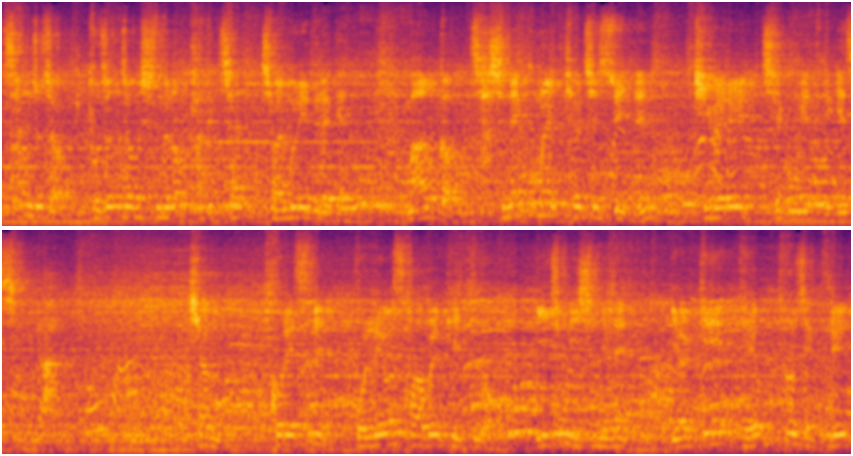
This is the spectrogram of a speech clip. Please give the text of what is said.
창조적 도전 정신으로 가득 찬 젊은이들에게 마음껏 자신의 꿈을 펼칠 수 있는 기회를 제공해 드리겠습니다. 향후 코레스는 볼레오 사업을 필두로 2020년에 10개의 대형 프로젝트를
